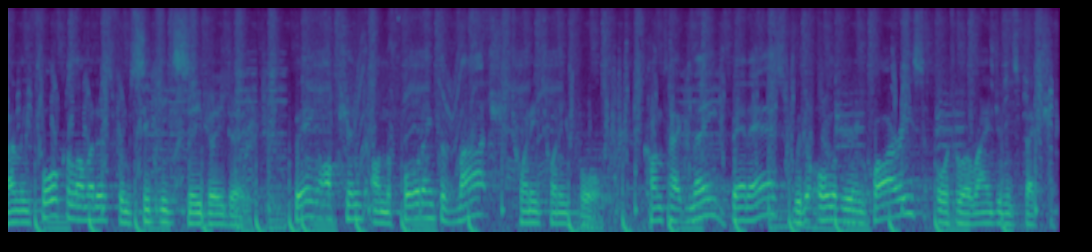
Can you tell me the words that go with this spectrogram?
only 4 kilometres from Sydney CBD, being auctioned on the 14th of March 2024. Contact me, Ben Ayers, with all of your inquiries or to arrange an inspection.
